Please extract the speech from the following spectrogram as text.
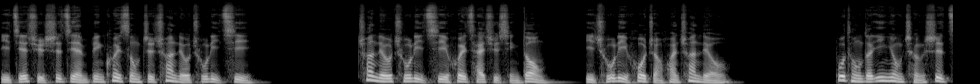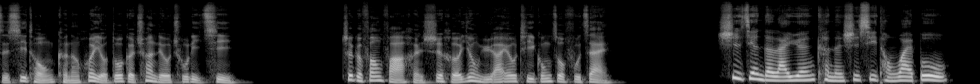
以截取事件并馈送至串流处理器。串流处理器会采取行动，以处理或转换串流。不同的应用程式子系统可能会有多个串流处理器。这个方法很适合用于 IoT 工作负载。事件的来源可能是系统外部，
